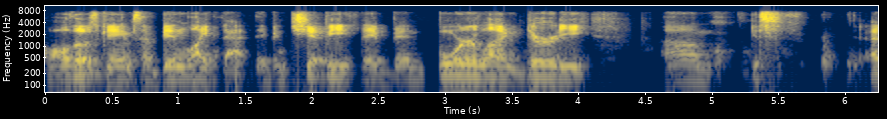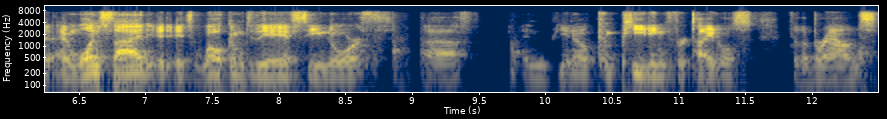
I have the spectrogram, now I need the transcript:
all those games have been like that. They've been chippy, they've been borderline dirty. Um, it's on one side, it, it's welcome to the AFC North, uh, and you know, competing for titles for the Browns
